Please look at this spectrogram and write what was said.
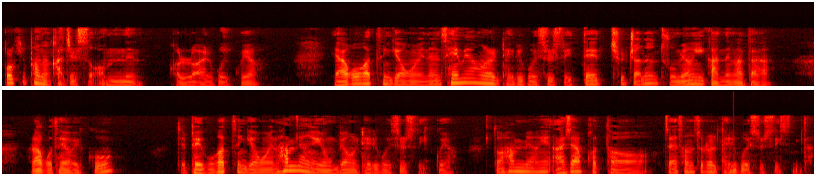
골키퍼는 가질 수 없는 걸로 알고 있고요. 야구 같은 경우에는 3명을 데리고 있을 수 있대 출전은 2명이 가능하다 라고 되어 있고 배구 같은 경우에는 한 명의 용병을 데리고 있을 수 있고요. 또 한 명의 아시아 쿼터제 선수를 데리고 있을 수 있습니다.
